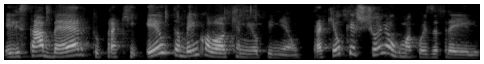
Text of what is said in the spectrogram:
ele está aberto para que eu também coloque a minha opinião, para que eu questione alguma coisa para ele.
